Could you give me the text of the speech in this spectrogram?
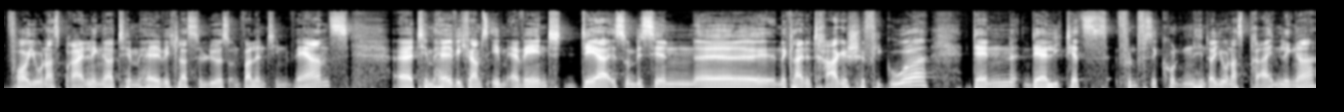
vor Jonas Breinlinger, Tim Hellwig, Lasse Lürs und Valentin Werns. Äh, Tim Hellwig, wir haben es eben erwähnt, der ist so ein bisschen äh, eine kleine tragische Figur, denn der liegt jetzt fünf Sekunden hinter Jonas Breinlinger,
